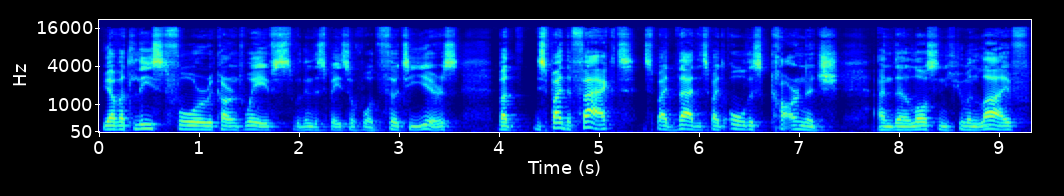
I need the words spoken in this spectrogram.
you have at least four recurrent waves within the space of what 30 years. But despite the fact, despite that, despite all this carnage and the loss in human life,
